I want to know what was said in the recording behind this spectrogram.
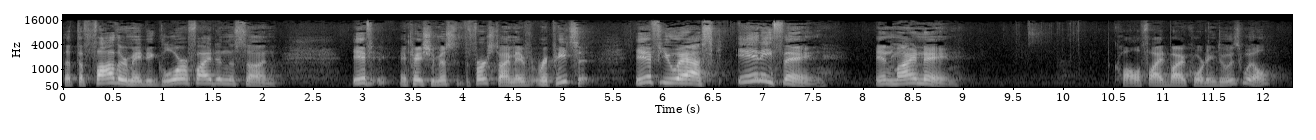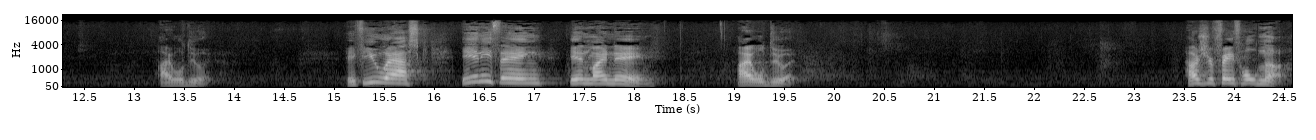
That the Father may be glorified in the Son. If, in case you missed it the first time, it repeats it. If you ask anything in my name, qualified by according to his will, I will do it. If you ask anything in my name, I will do it. How's your faith holding up?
